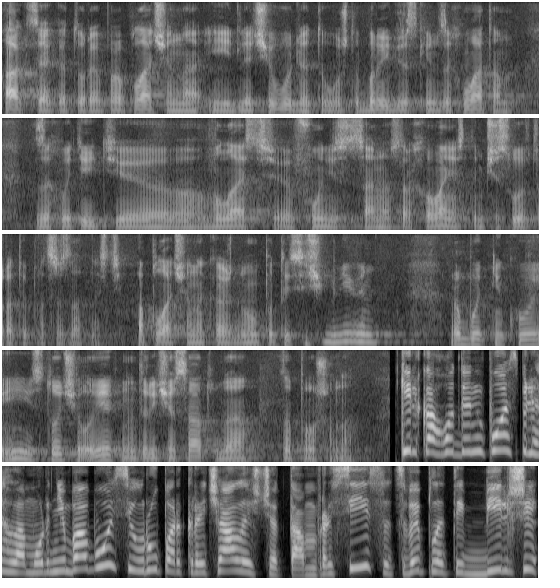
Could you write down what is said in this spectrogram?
акция, которая проплачена. И для чего? Для того, чтобы рейдерским захватом захватить э, власть в фонде социального страхования с тимчасовой втраты працездатности. Оплачено каждому по 1000 гривен работнику и 100 человек на 3 часа туда запрошено. Кілька годин поспіль гламурні бабусі у рупор кричали, що там в Росії соцвиплати більші.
